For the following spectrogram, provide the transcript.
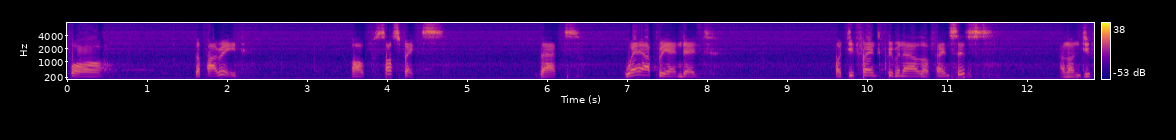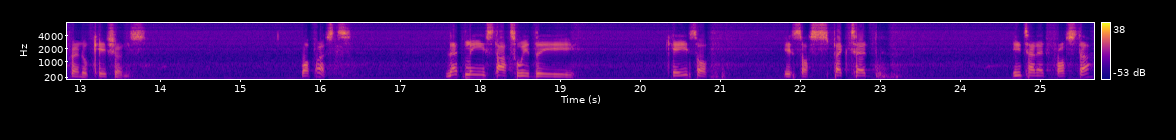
for the parade of suspects that were apprehended for different criminal offenses and on different occasions. But first, let me start with the case of a suspected internet fraudster,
